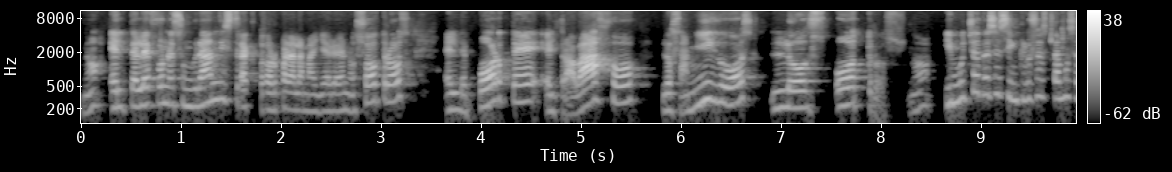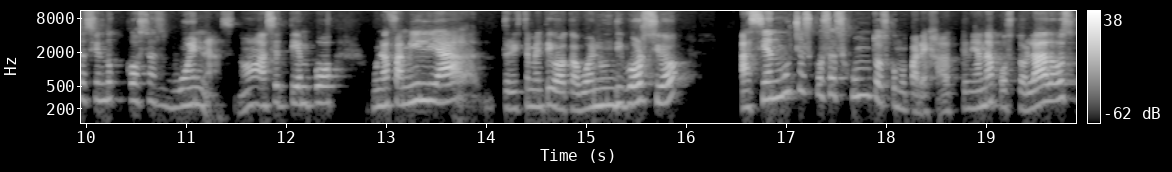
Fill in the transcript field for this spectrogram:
¿no? El teléfono es un gran distractor para la mayoría de nosotros, el deporte, el trabajo, los amigos, los otros. Y muchas veces incluso estamos haciendo cosas buenas, ¿no? Hace tiempo una familia, tristemente digo, acabó en un divorcio hacían muchas cosas juntos como pareja, tenían apostolados,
